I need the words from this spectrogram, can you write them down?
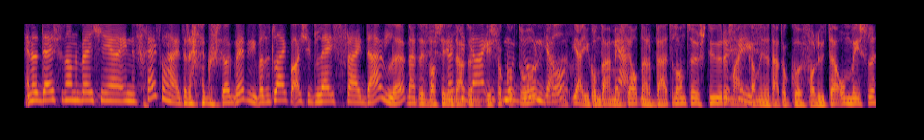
En dat deze dan een beetje in de vergetelheid raken of zo. Ik weet het niet. Want het lijkt me als je het leest vrij duidelijk. Nou, dat was inderdaad dat een wisselkantoor. Ja, ja, je kon daarmee ja. geld naar het buitenland sturen, Precies. maar je kan inderdaad ook eh, valuta omwisselen.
